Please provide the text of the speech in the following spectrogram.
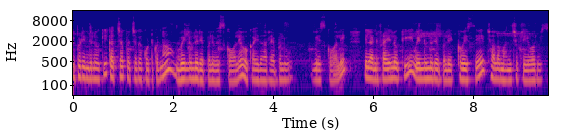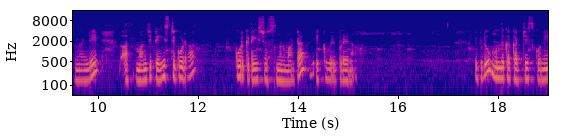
ఇప్పుడు ఇందులోకి కచ్చా పచ్చగా కొట్టుకున్న వెల్లుల్లి రెబ్బలు వేసుకోవాలి. ఒక ఐదు ఆరు రెబ్బలు వేసుకోవాలి. ఇలాంటి ఫ్రైలోకి వెల్లుల్లి రెబ్బలు ఎక్కువ వేస్తే చాలా మంచి ఫ్లేవర్ వస్తుందండి. మంచి టేస్ట్ కూడా కూరకి టేస్ట్ వస్తుందన్నమాట. ఎక్కువ ఎప్పుడైనా ఇప్పుడు ముందుగా కట్ చేసుకొని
